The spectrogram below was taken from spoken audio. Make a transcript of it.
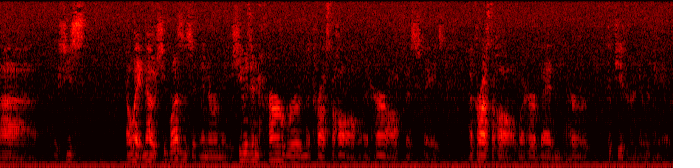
uh, she's. Oh wait, no, she wasn't sitting in the room. She was in her room across the hall, in her office space, across the hall, where her bed and her computer and everything is.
